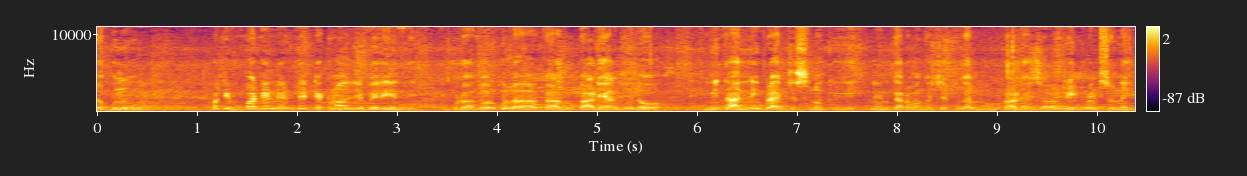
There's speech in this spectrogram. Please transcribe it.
జబ్బులు. బట్ ఇంపార్టెంట్ ఏంటంటే టెక్నాలజీ పెరిగింది. ఇప్పుడు అదోర్కుల కాదు కార్డియాలజీలో మిగతా అన్ని బ్రాంచెస్లోకి నేను గర్వంగా చెప్పగలను. కార్డియాలజీలో ట్రీట్మెంట్స్ ఉన్నాయి.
